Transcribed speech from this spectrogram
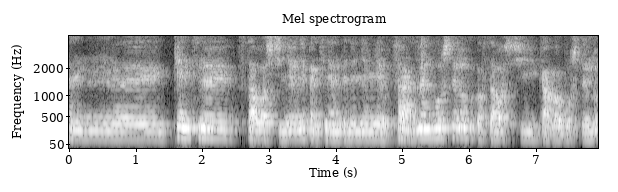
Yy, Piękny w całości, nie, nie pęknięty, nie, nie, nie fragment bursztynu, tylko w całości kawał bursztynu.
